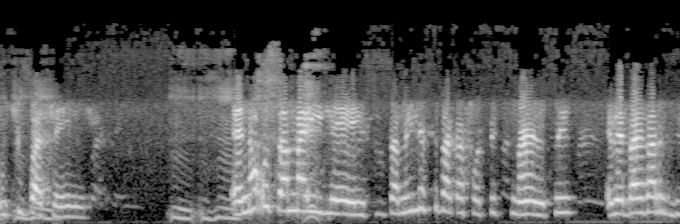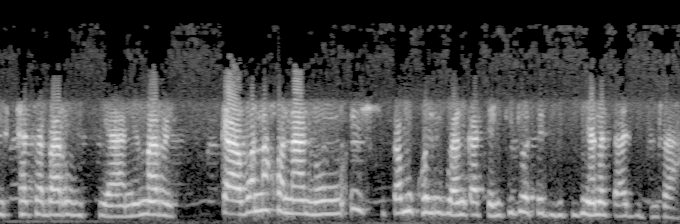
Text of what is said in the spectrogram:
O supa fela. Ene o tsamaile o tsamaile sebaka for six months e be ba ba re discharge ba re o siame. Mare ka bona gona anong ka mokgwa le buang ka teng ke dilo tse dintsinyana tsa di dirang.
